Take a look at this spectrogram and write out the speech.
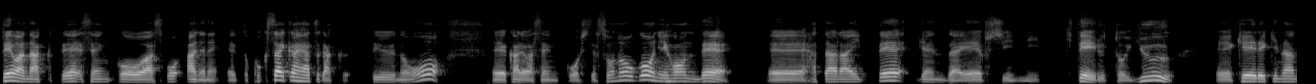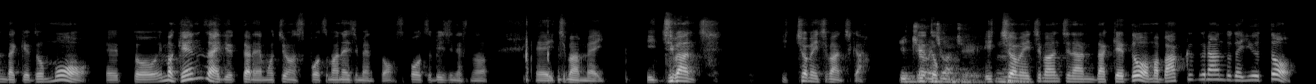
ではなくて、専攻はスポあ、じゃね、えっと、国際開発学っていうのを、えー彼は専攻して、その後、日本で、えー働いて、現在 AFC に来ているという、えー経歴なんだけども、えっと、今現在で言ったらね、もちろんスポーツマネジメント、スポーツビジネスの、えー一番目、一番地、一丁目一番地か。一丁目一番地。一丁目うん一番地なんだけど、まあ、バックグラウンドで言うと、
